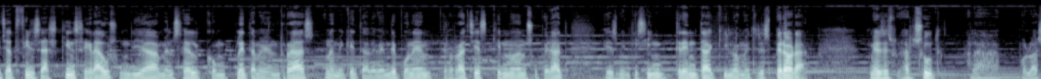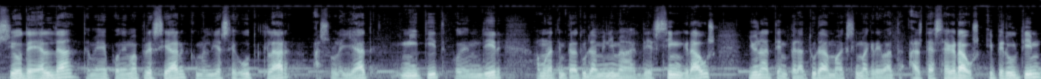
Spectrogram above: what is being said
pujat fins als 15 graus, un dia amb el cel completament ras, una miqueta de vent de ponent, però ratxes que no han superat els 25-30 km per hora. Més al sud, a la població d'Elda, també podem apreciar com el dia ha sigut clar, assolellat, nítid, podem dir, amb una temperatura mínima de 5 graus i una temperatura màxima que ha arribat als 10 graus. I per últim,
